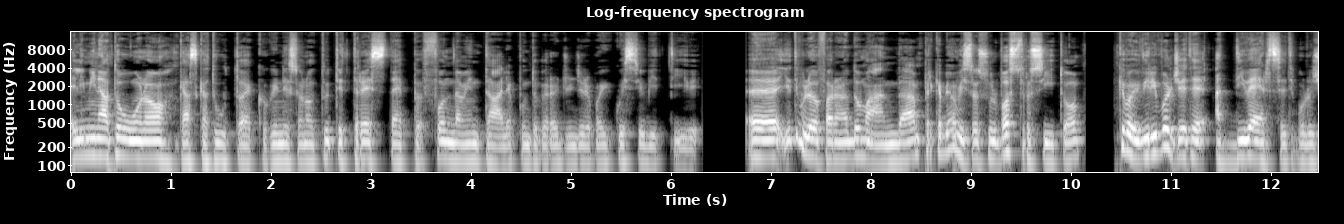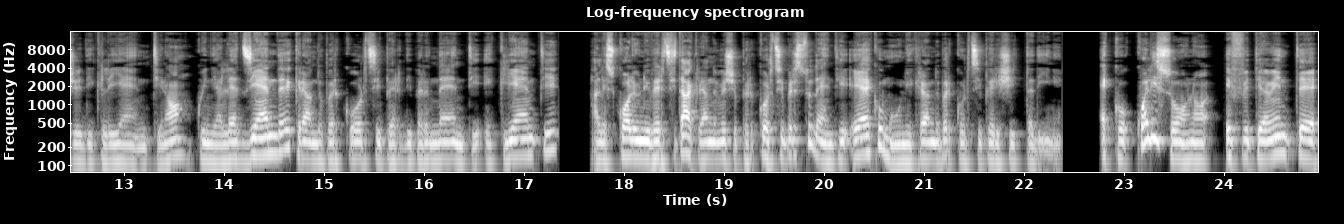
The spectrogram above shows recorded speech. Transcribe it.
eliminato uno, casca tutto, ecco, quindi sono tutti e tre step fondamentali appunto per raggiungere poi questi obiettivi. Eh, io ti volevo fare una domanda perché abbiamo visto sul vostro sito che voi vi rivolgete a diverse tipologie di clienti, no? Quindi alle aziende creando percorsi per dipendenti e clienti, alle scuole e università creando invece percorsi per studenti e ai comuni creando percorsi per i cittadini. Ecco, quali sono effettivamente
